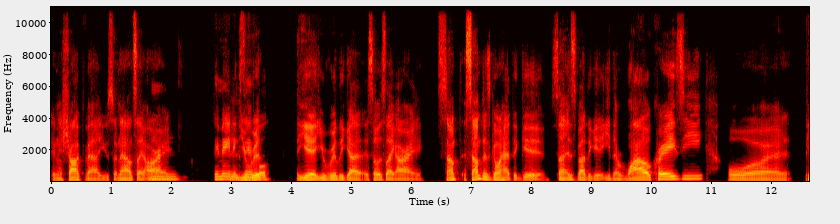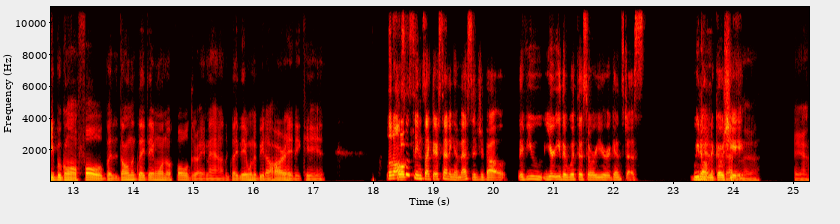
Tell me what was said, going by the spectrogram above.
in a shock value. So now it's like, all right, mm, they made an example. Really, yeah, you really got. So it's like, all right, something something's gonna have to give. Something it's about to get either wild, crazy, or people going to fold. But it don't look like they want to fold right now. It look like they want to be the hard headed kid. Well, it also well, seems like they're sending a message about if you you're either with us or you're against us. We yeah, don't negotiate. Definitely. Yeah.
